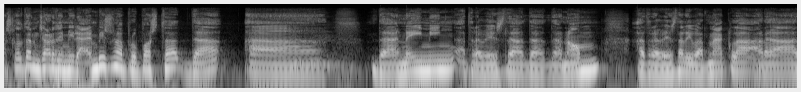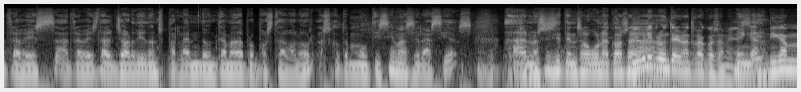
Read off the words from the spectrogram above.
Escolta'm, Jordi, mira, hem vist una proposta de, uh, de naming a través de, de, de nom, a través de l'hivernacle, ara a través, a través del Jordi doncs parlem d'un tema de proposta de valor. Escolta'm, moltíssimes gràcies. Uh, no sé si tens alguna cosa... Jo volia preguntar una altra cosa més. Vinga. Digue'm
